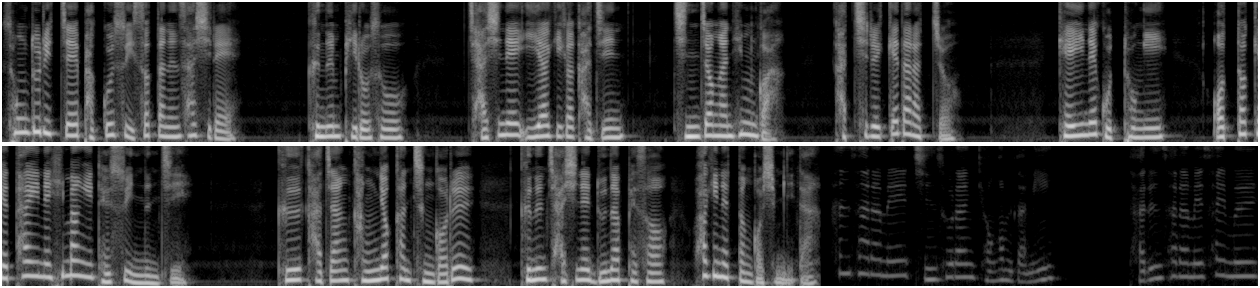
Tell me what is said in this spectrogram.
송두리째 바꿀 수 있었다는 사실에 그는 비로소 자신의 이야기가 가진 진정한 힘과 가치를 깨달았죠. 개인의 고통이 어떻게 타인의 희망이 될 수 있는지 그 가장 강력한 증거를 그는 자신의 눈앞에서 확인했던 것입니다. 한 사람의 진솔한 경험담이 다른 사람의 삶을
